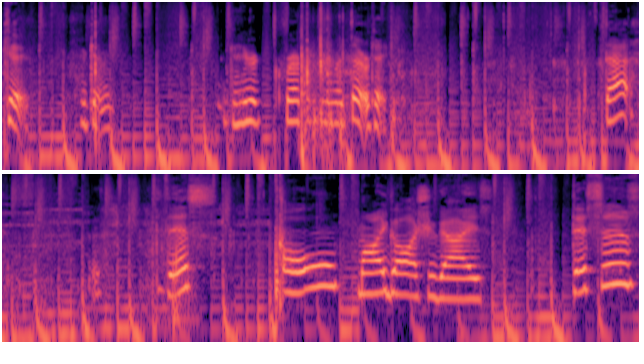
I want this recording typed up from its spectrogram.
Okay, we can. You can hear it cracking right there. Okay. That. This. Oh my gosh, you guys. This is.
